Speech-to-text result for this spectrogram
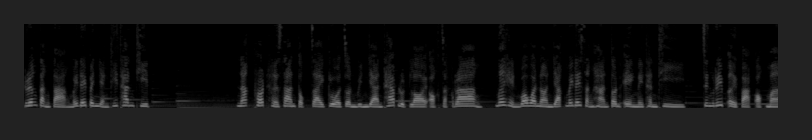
เรื่องต่างๆ ไม่ได้เป็นอย่างที่ท่านคิด นักพรตเหอซานตกใจกลัวจนวิญญาณแทบหลุดลอยออกจากร่าง เมื่อเห็นว่าวานอนยักษ์ไม่ได้สังหารตนเองในทันที จึงรีบเอ่ยปากออกมา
